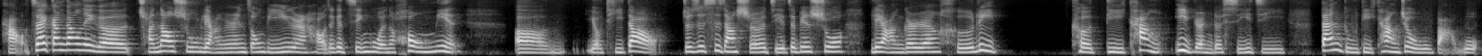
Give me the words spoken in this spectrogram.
好，在刚刚那个传道书“两个人总比一个人好”这个经文的后面，嗯、呃，有提到，就是四章十二节这边说，两个人合力可抵抗一人的袭击，单独抵抗就无把握。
